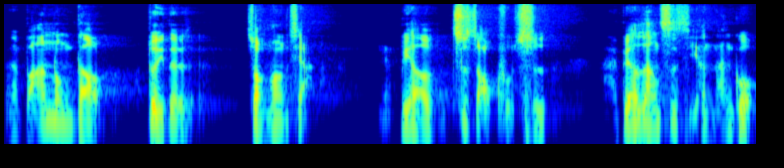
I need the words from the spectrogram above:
啊，把它弄到对的状况下，不要自找苦吃，不要让自己很难过，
